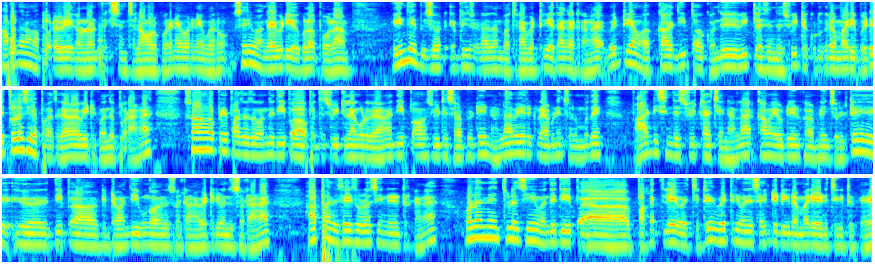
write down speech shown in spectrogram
அப்போ தான் நாங்கள் போகிற வீடியோ நோட்டிஃபிகேஷன்ஸ் எல்லாம் உங்களுக்கு உடனே உடனே வரும். சரி வாங்க வீடியோக்குள்ளே போகலாம். இந்த எபிசோட் எப்படி சொல்கிறதான் பார்த்தீங்கன்னா வெற்றியை தான் கட்டுறாங்க. வெற்றி அவங்க அக்கா தீபாவுக்கு வந்து வீட்டில் செஞ்ச ஸ்வீட்டை கொடுக்குற மாதிரி போயிட்டு துளசியை பார்க்கறதுக்காக வீட்டுக்கு வந்து போகிறாங்க ஸோ அங்கே போய் பார்த்தது வந்து தீபாவை பார்த்து ஸ்வீட்லாம் கொடுக்குறாங்க. தீபாவை ஸ்வீட்டை சாப்பிட்டுட்டு நல்லாவே இருக்கிற அப்படின்னு சொல்லும்போது பாட்டி செஞ்ச ஸ்வீட்டாச்சு நல்லா இருக்காமல் எப்படி இருக்கும்? அப்படின்னு சொல்லிட்டு தீபா கிட்ட வந்து இவங்க வந்து சொல்கிறாங்க வெற்றி வந்து சொல்கிறாங்க அப்போ அந்த சைடு துளசி நின்றுட்டு இருக்காங்க. உடனே துளசியும் வந்து தீபா பக்கத்துலேயே வச்சுட்டு வெற்றி வந்து சைட் அடிக்கிற மாதிரி அடிச்சுக்கிட்டு இருக்கு.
